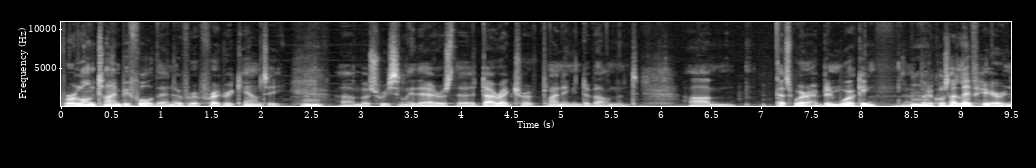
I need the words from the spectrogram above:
for a long time before then over at Frederick County. Uh, most recently there as the director of planning and development. Um, that's where I've been working, uh, Mhm. but of course I live here in,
